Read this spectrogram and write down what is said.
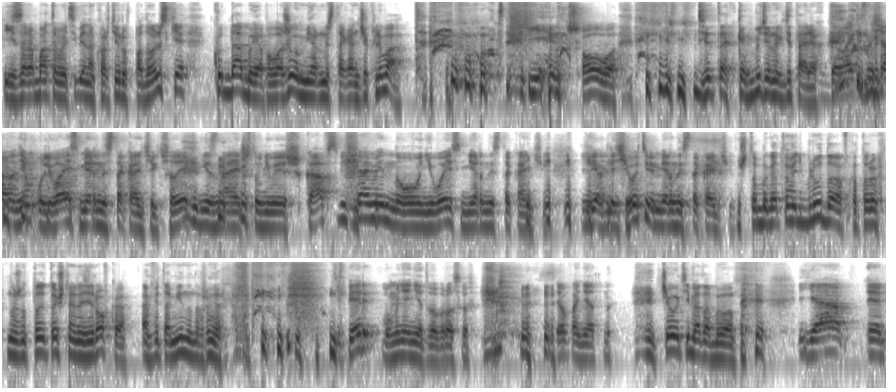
и зарабатывает себе на квартиру в Подольске, куда бы я положил мерный стаканчик льва? Я и нашел его в компьютерных деталях. Давайте сначала найдем, у льва есть мерный стаканчик. Человек не знает, что у него есть шкаф с вещами, но у него есть мерный стаканчик. Лев, для чего тебе мерный стаканчик? Чтобы готовить блюда, в которых нужна точная дозировка, амфетамины, например. Теперь у меня нет вопросов. Все понятно. Что у тебя-то было? Я э,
